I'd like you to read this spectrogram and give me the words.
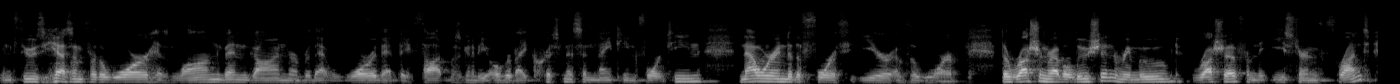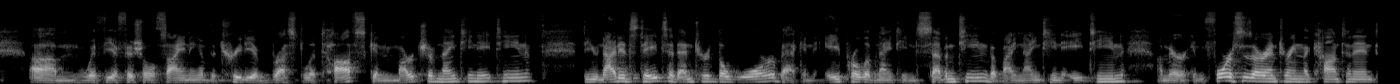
Enthusiasm for the war has long been gone. Remember that war that they thought was going to be over by Christmas in 1914? Now we're into the fourth year of the war. The Russian Revolution removed Russia from the Eastern Front um, with the official signing of the Treaty of Brest-Litovsk in March of 1918. The United States had entered the war back in April of 1917, but by 1918, American forces are entering the continent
